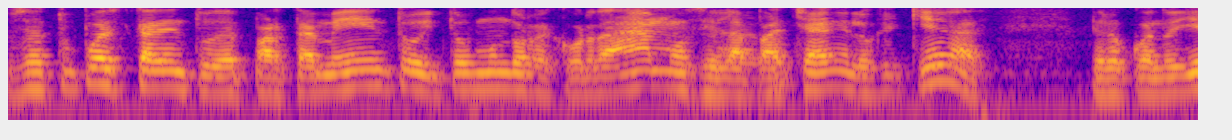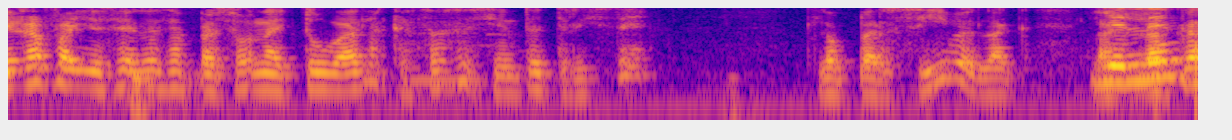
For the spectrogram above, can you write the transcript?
O sea, tú puedes estar en tu departamento y todo el mundo recordamos y la pachanga y lo que quieras. Pero cuando llega a fallecer esa persona y tú vas, la casa se siente triste. Lo percibes. La, la- ¿Y el las lente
